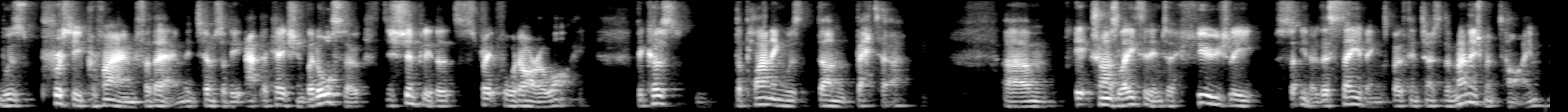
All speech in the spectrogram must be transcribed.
was pretty profound for them in terms of the application, but also just simply the straightforward ROI. Because the planning was done better, um, it translated into hugely, you know, the savings, both in terms of the management time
